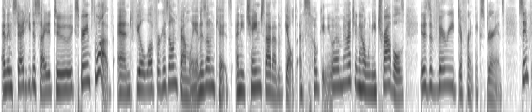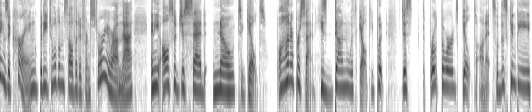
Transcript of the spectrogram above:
and instead he decided to experience love and feel love for his own family and his own kids. And he changed that out of guilt. And so, can you imagine how when he travels, it is a very different experience? Same thing's occurring, but he told himself a different story around that. And he also just said no to guilt. 100%. He's done with guilt. He put just wrote the words guilt on it. So this can be,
